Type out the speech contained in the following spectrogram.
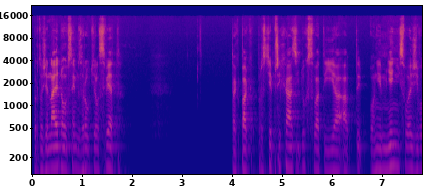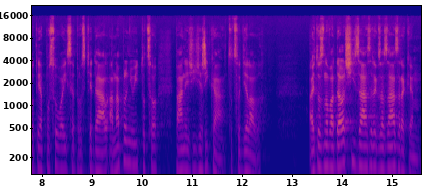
protože najednou se jim zhroutil svět, tak pak prostě přichází Duch Svatý a, a ty, oni mění svoje životy a posouvají se prostě dál a naplňují to, co Pán Ježíš říká, to, co dělal. A je to znova další zázrak za zázrakem.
